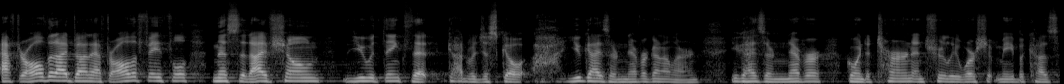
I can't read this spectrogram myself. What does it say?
after all that I've done, after all the faithfulness that I've shown, you would think that God would just go, ah, you guys are never going to learn. You guys are never going to turn and truly worship me because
